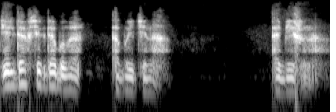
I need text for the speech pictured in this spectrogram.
Дильда всегда была обойдена, обижена.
